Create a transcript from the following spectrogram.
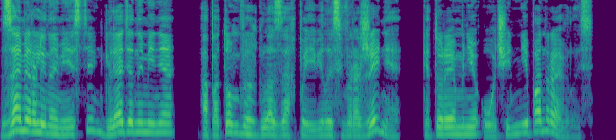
замерли на месте, глядя на меня, а потом в их глазах появилось выражение, которое мне очень не понравилось.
